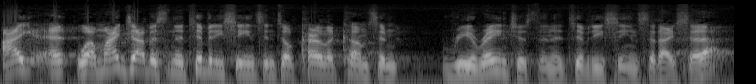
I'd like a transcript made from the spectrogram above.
I, uh, well, my job is nativity scenes until Carla comes and rearranges the nativity scenes that I set up.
